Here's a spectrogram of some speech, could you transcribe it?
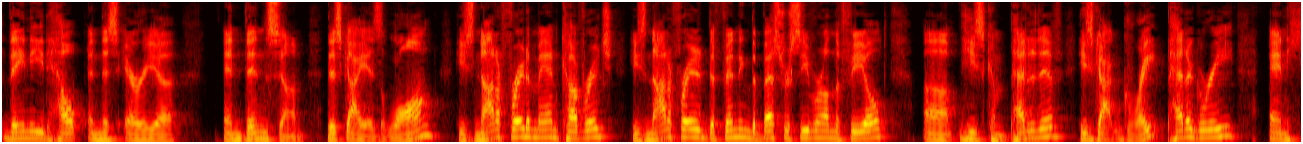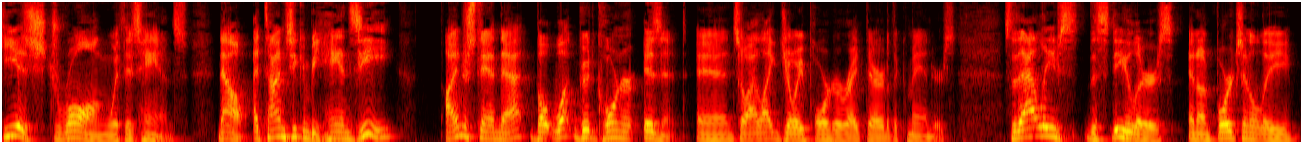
they need help in this area and then some. This guy is long. He's not afraid of man coverage. He's not afraid of defending the best receiver on the field. Uh, he's competitive. He's got great pedigree and he is strong with his hands. Now, at times he can be handsy. I understand that, but what good corner isn't? And so I like Joey Porter right there to the commanders. So that leaves the Steelers. And unfortunately,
